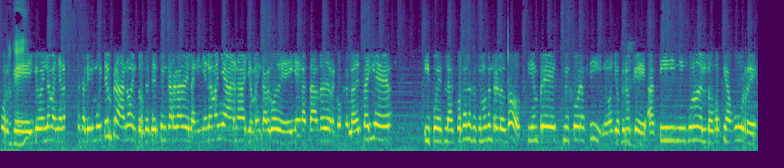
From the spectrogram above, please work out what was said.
porque yo en la mañana tengo que salir muy temprano, entonces él se encarga de la niña en la mañana, yo me encargo de ella en la tarde de recogerla del taller y pues las cosas las hacemos entre los dos. Siempre es mejor así, ¿no? Yo creo que así ninguno de los dos se aburre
